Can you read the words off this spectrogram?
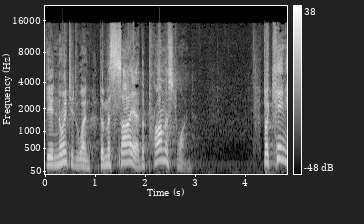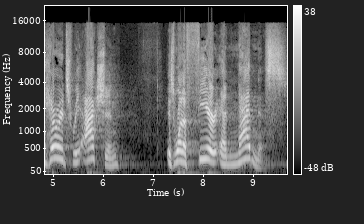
the anointed one, the Messiah, the promised one. But King Herod's reaction is one of fear and madness.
